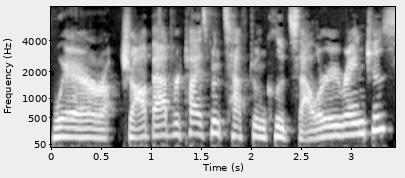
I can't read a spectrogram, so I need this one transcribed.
where job advertisements have to include salary ranges.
